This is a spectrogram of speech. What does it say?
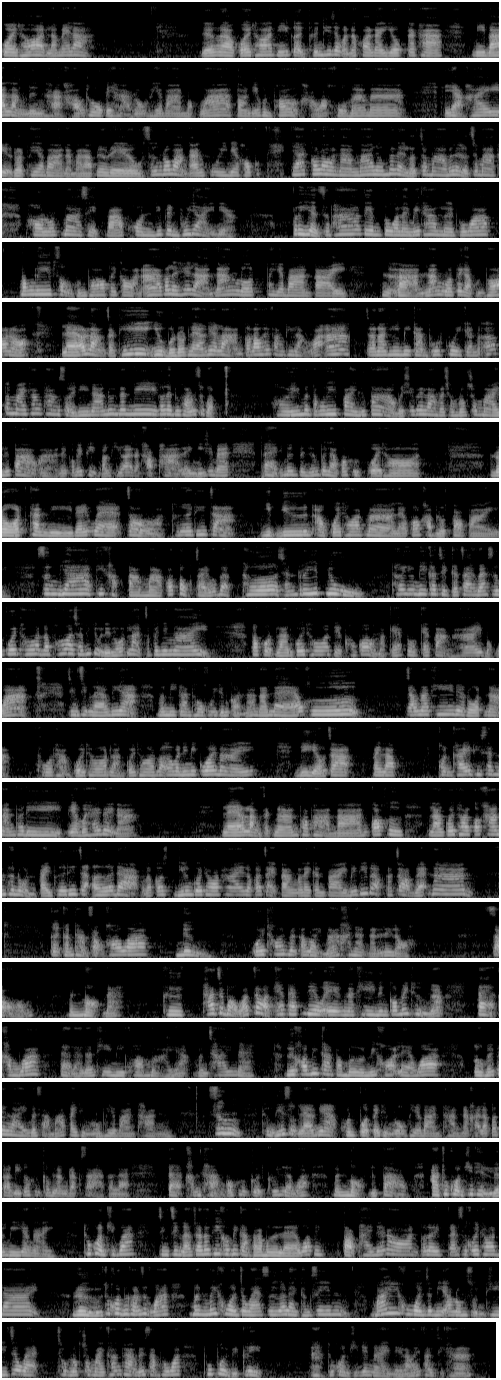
กล้วยทอดแล้วไหมล่ะ เรื่องราวกล้วยทอดนี้เกิดขึ้นที่จังหวัดนครนายกนะคะ มีบ้านหลังหนึ่งค่ะ เขาโทรไปหาโรงพยาบาลบอกว่า ตอนนี้คุณพ่อของเขาอะโคม่ามาก อยากให้รถพยาบาลมารับเร็วๆ ซึ่งระหว่างการคุยเนี่ยเขาก็ญาติก็รอนานมากแล้วเมื่อไหร่รถจะมาเมื่อไหร่รถจะมา พอรถมาเสร็จปั๊บคนที่เป็นผู้ใหญ่เนี่ยเปลี่ยนเสื้อผ้าเตรียมตัวอะไรไม่ทันเลยเพราะว่าต้องรีบส่งคุณพ่อไปก่อนอาก็เลยให้หลานนั่งรถพยาบาลไป หลานนั่งรถไปกับคุณพ่อเนาะแล้วหลังจากที่อยู่บนรถแล้วเนี่ยหลานก็เล่าให้ฟังทีหลังว่าอะเจ้าหน้าที่มีการพูดคุยกันเออต้นไม้ข้างทางสวยดีนะนู่นนั่นนี่ก็เลยมีความรู้สึกแบบเฮ้ยมันต้องรีบไปหรือเปล่า ไม่ใช่เวลามาชมนกชมไม้หรือเปล่าอะอันนี่ก็ไม่ผิดบางทีก็อาจจะขับผ่านอะไรอย่างนี้ใช่ไหมแต่ที่มันเป็นเรื่องไปแล้วก็คือกล้วยทอด รถคันนี้ได้แวะจอดเพื่อที่จะหยิบยื่นเอากล้วยทอดมาแล้วก็ขับรถต่อไป ซึ่งญาติที่ขับตามมาก็ตกใจว่าแบบเธอ ฉันรีบอยู่ เธอยังมีกระจิกกระใจแวะซื้อกล้วยทอดแล้วพ่อฉันที่อยู่ในรถล่ะจะเป็นยังไง ปรากฏร้านกล้วยทอดเนี่ยเขาก็ออกมาแก้ตัวแก้ต่างให้ บอกว่า จริง ๆ แล้วเนี่ยมันมีการโทรคุยกันก่อนหน้านั้นแล้ว คือ เจ้าหน้าที่ในรถน่ะโทรถามกล้วยทอดร้านกล้วยทอดว่าเออวันนี้มีกล้วยไหมเดี๋ยวจะไปรับคนไข้ที่เส้นนั้นพอดีเตรียมไว้ให้หน่อยนะแล้วหลังจากนั้นพอผ่านร้านก็คือร้านกล้วยทอดก็ข้ามถนนไปเพื่อที่จะเออดัก แล้วก็ยื่นกล้วยทอดให้แล้วก็จ่ายตังอะไรกันไป ไม่ได้แบบมาจอดแวะนาน เกิดคำถามสองข้อว่าหนึ่ง กล้วยทอดมันอร่อยมากขนาดนั้นเลยเหรอสองมันเหมาะไหมคือถ้าจะบอกว่าจอดแค่แป๊บเดียวเองนาทีนึงก็ไม่ถึงอะแต่คำว่าแต่ละนาทีมีความหมายอะมันใช่ไหมหรือเขามีการประเมินวิเคราะห์แล้วว่าเออไม่เป็นไรมันสามารถไปถึงโรงพยาบาลทัน ซึ่งถึงที่สุดแล้วเนี่ยคนป่วยไปถึงโรงพยาบาลทันนะคะ แล้วก็ตอนนี้ก็คือกำลังรักษากันแล้ว แต่คำถามก็คือเกิดขึ้นแหละว่ามันเหมาะหรือเปล่าอะทุกคนคิดเห็นเรื่องนี้ยังไง ทุกคนคิดว่าจริง ๆ แล้วเจ้าหน้าที่เขามีการประเมินแล้วว่าปลอดภัยแน่นอนก็เลยแวะซื้อกล้วยทอดได้ หรือทุกคนมีความรู้สึกว่ามันไม่ควรจะแวะซื้ออะไรทั้งสิ้น ไม่ควรจะมีอารมณ์สุนทรีจะแวะชมนกชมไม้ข้างทางด้วยซ้ำเพราะว่าผู้ป่วยวิกฤตอะทุกคนคิดยังไงไหนเล่าให้ฟังสิคะ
